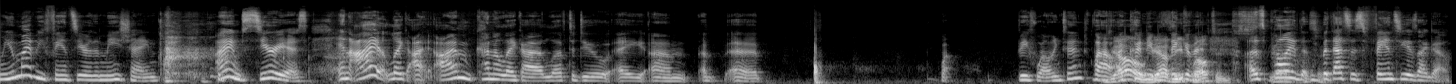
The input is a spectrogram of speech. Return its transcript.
You might be fancier than me, Shane. I am serious, and I like. I I'm kind of like I love to do a um a. a what? Beef Wellington. Wow, Yo, I couldn't even yeah, think of it. That's probably, Yeah, that's a- but that's as fancy as I go.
